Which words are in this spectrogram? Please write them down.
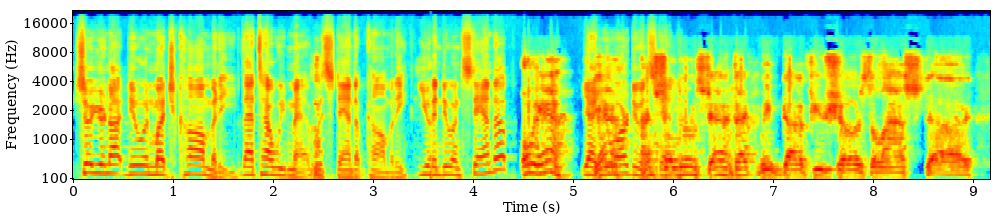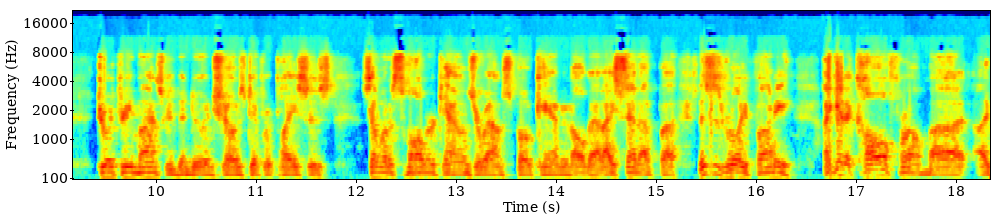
So you're not doing much comedy. That's how we met with stand-up comedy. You've been doing stand-up. Oh yeah, Yeah, you are doing I'm still stand-up. doing stand. In fact, we've done a few shows the last uh, two or three months. We've been doing shows different places, some of the smaller towns around Spokane and all that. I set up. Uh, this is really funny. I get a call from uh, a,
